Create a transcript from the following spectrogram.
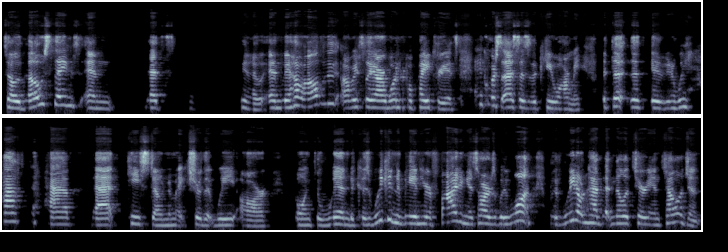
so those things and that's you know, and we have all the, obviously our wonderful patriots, and of course us as the Q Army. But the, the you know we have to have that keystone to make sure that we are going to win because we can be in here fighting as hard as we want, but if we don't have that military intelligence,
